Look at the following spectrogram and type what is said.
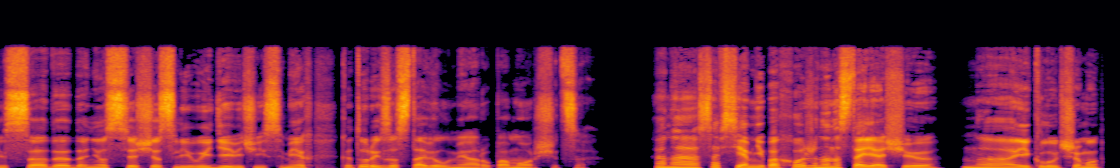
Из сада донесся счастливый девичий смех, который заставил Миару поморщиться. «Она совсем не похожа на настоящую. Но и к лучшему.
